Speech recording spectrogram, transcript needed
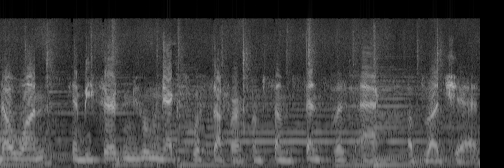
No one can be certain who next will suffer from some senseless act of bloodshed.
